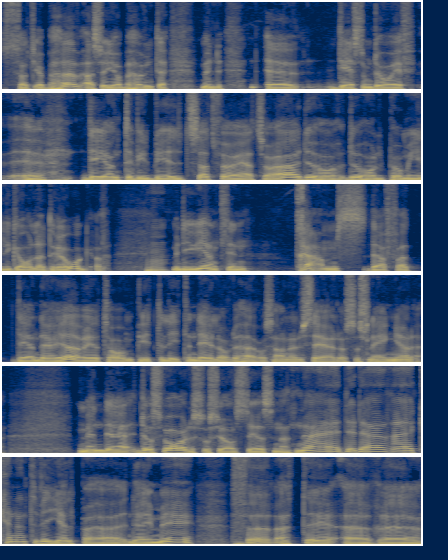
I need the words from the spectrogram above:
Så att jag behöver, alltså jag behöver inte, men eh, det som då är, eh, det jag inte vill bli utsatt för är att så, ah, du, har, du har hållit på med illegala droger. Men det är ju egentligen trams, därför att det enda jag gör är att ta en pytteliten del av det här och så analyserar det och så slänger jag det. Men det, då svarade Socialstyrelsen att nej, det där eh, kan inte vi hjälpa dig med för att det är eh,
